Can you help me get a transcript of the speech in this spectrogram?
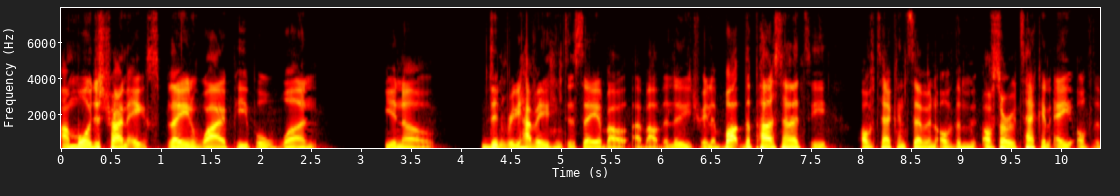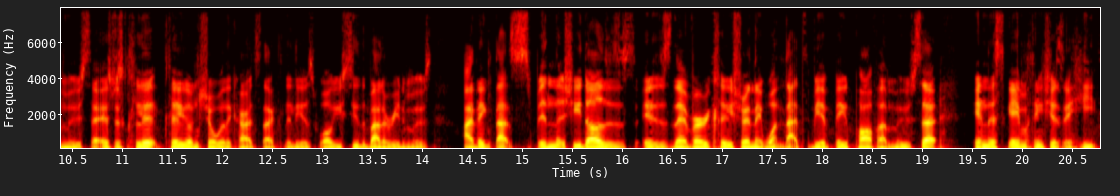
I'm more just trying to explain why people weren't, you know, didn't really have anything to say about about the Lily trailer. But the personality of Tekken 7 of the oh sorry Tekken 8 of the moveset It's just clear, clearly show with the character like Lily as well. You see the ballerina moves. I think that spin that she does is is they're very clearly showing they want that to be a big part of her moveset in this game. I think she has a heat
